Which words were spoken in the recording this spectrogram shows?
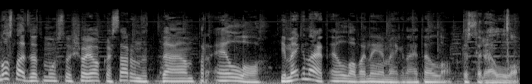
noslēdzot mūsu šo jauko sarunu tad, um, par Ello. Ja mēģinājāt Ello vai neiemēģinājāt Ello? Tas ir Ello.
